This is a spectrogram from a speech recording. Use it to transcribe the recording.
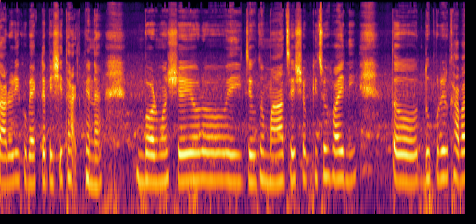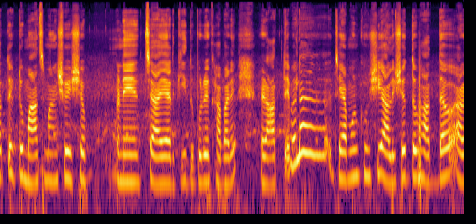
কারোরই খুব একটা বেশি থাকবে না। বর্মশেরও এই যেহেতু মাছ এসব কিছু হয়নি, তো দুপুরের খাবার তো একটু মাছ, মাংস এসব মানে চাই আর কি দুপুরের খাবারে। রাত্রেবেলা যেমন খুশি আলু সেদ্ধ ভাত দাও, আর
